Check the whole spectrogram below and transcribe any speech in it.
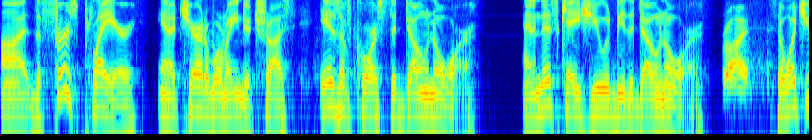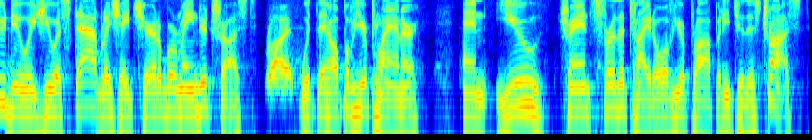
Uh, the first player in a charitable remainder trust is, of course, the donor. And in this case, you would be the donor. Right. So what you do is you establish a charitable remainder trust Right. with the help of your planner, and you transfer the title of your property to this trust.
